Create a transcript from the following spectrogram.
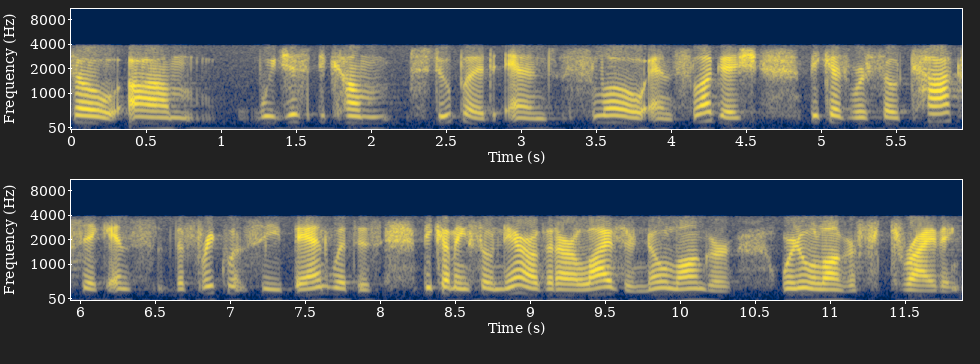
So um, we just become stupid and slow and sluggish because we're so toxic and the frequency bandwidth is becoming so narrow that our lives are no longer we're no longer thriving.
